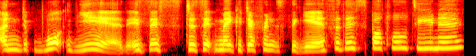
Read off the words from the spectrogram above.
And what year is this? Does it make a difference the year for this bottle? Do you know?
